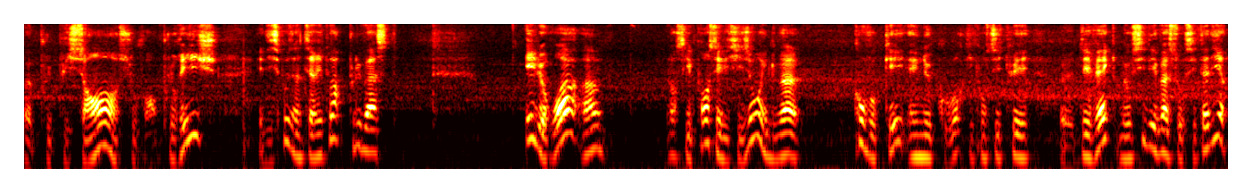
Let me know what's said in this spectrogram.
euh, plus puissants, souvent plus riches, et disposent d'un territoire plus vaste. Et le roi, hein, lorsqu'il prend ses décisions, il va convoquer une cour qui est constituée euh, d'évêques, mais aussi des vassaux, c'est-à-dire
